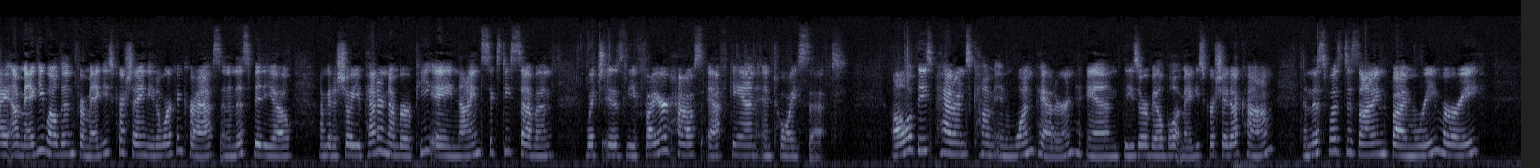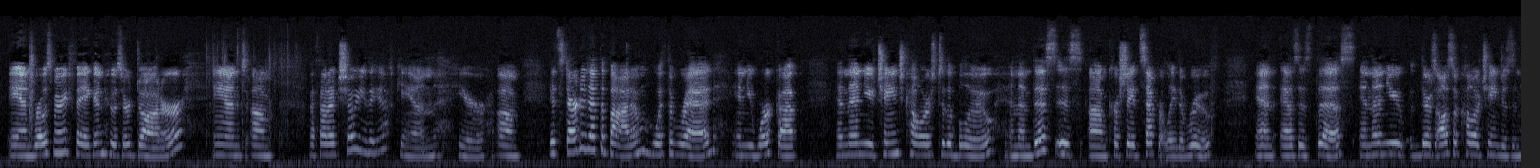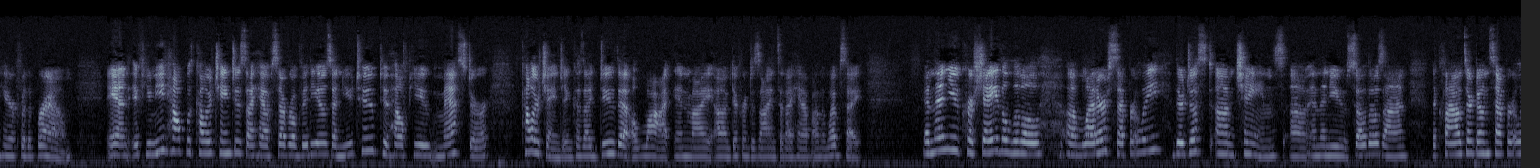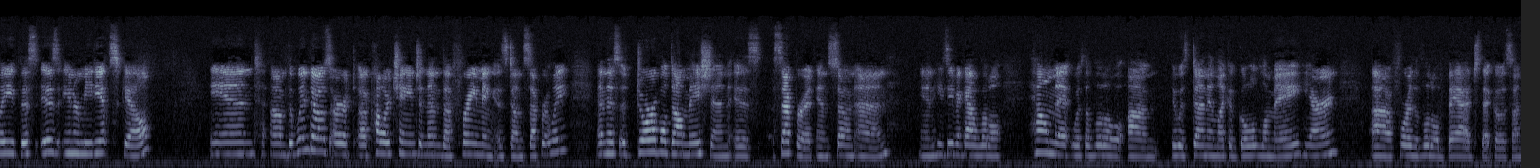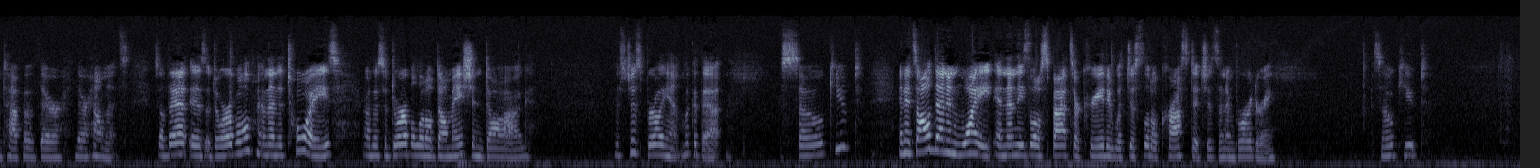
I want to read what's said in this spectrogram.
Hi, I'm Maggie Weldon from Maggie's Crochet Needlework and Crafts and in this video I'm going to show you pattern number PA967 which is the Firehouse Afghan and Toy Set. All of these patterns come in one pattern and these are available at maggiescrochet.com and this was designed by Marie Murray and Rosemary Fagan who's her daughter and um, I thought I'd show you the Afghan here. Um, it started at the bottom with the red and you work up and then you change colors to the blue and then this is um, crocheted separately the roof and as is this and then you there's also color changes in here for the brown and if you need help with color changes I have several videos on YouTube to help you master color changing because I do that a lot in my uh, different designs that I have on the website. And then you crochet the little um, letters separately. They're just um, chains uh, and then you sew those on. The clouds are done separately. This is intermediate skill. And um, the windows are a color change and then the framing is done separately. And this adorable Dalmatian is separate and sewn on and he's even got a little helmet with a little um, it was done in like a gold lame yarn uh, for the little badge that goes on top of their their helmets. So that is adorable. And then the toys are this adorable little Dalmatian dog. It's just brilliant. Look at that. So cute. And it's all done in white and then these little spots are created with just little cross stitches and embroidery so cute.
